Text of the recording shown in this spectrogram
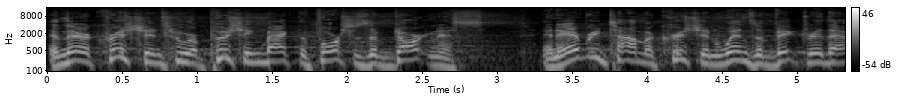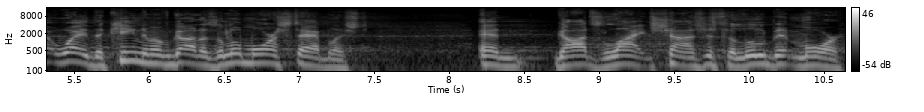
And there are Christians who are pushing back the forces of darkness. And every time a Christian wins a victory that way, the kingdom of God is a little more established. And God's light shines just a little bit more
